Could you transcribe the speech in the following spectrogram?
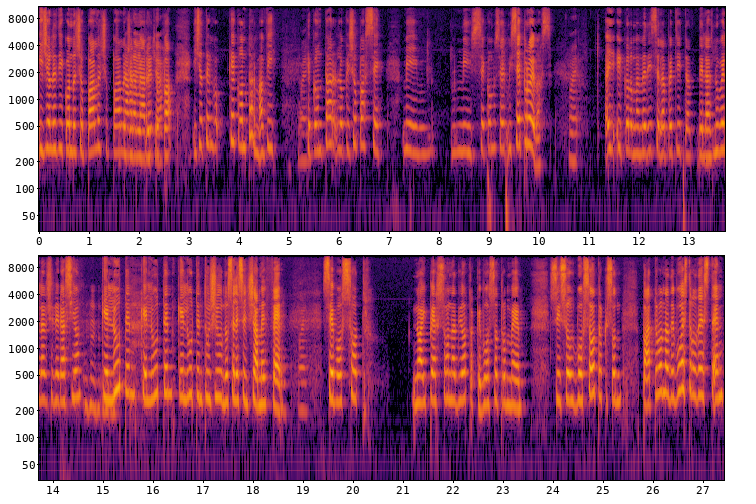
Y yo les dis, cuando yo parlo, yo parlo, parles yo no avec me le arrêto cœur. pas. Y yo tengo que contar ma vie, Ouais. que contar lo que yo pasé, mi, mis, ¿cómo se, mis pruebas. Ouais. Y, como me dice la petita de la nueva generación, que luten, que luten, que luten toujours, no se les jamais faire. Ouais. C'est vosotros. No hay persona de otra que vosotros mismos. Si sois vosotros que son patronas de vuestro destino,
